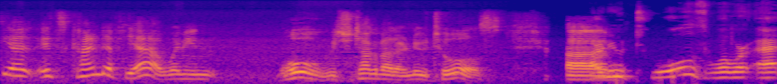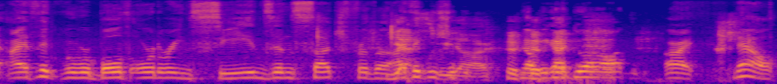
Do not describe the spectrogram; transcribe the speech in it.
yeah, it's kind of yeah. I mean, oh, we should talk about our new tools. Um, Our new tools? Well, we're I I think we were both ordering seeds and such for the. I Yes, think we we should. are. no, we got to do it. On, all right, now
